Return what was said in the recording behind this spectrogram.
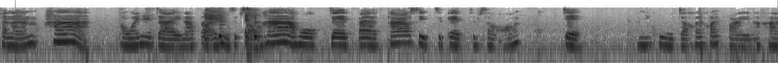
ฉะนั้น 5 เอาไว้ในใจนับต่อให้ถึง12 5 6 7 8 9 10 11 12 7อันนี้ครูจะค่อยๆไปนะคะ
